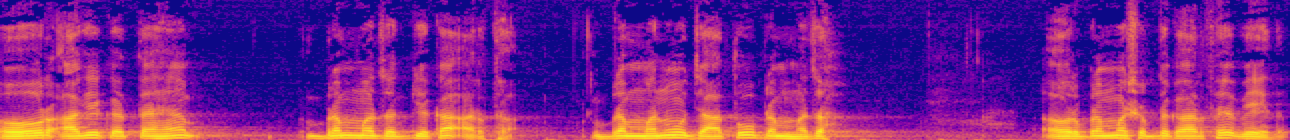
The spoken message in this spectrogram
और आगे कहते हैं ब्रह्मज्ञ का अर्थ। ब्रह्मणो जातो ब्रह्मज। और ब्रह्म शब्द का अर्थ है वेद।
